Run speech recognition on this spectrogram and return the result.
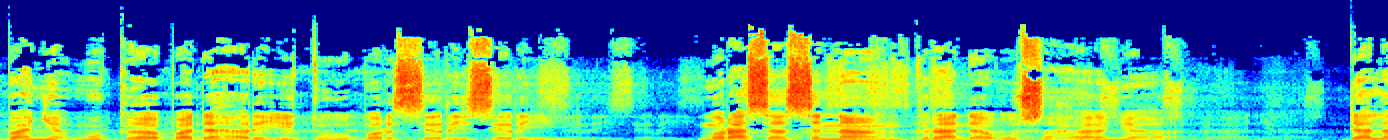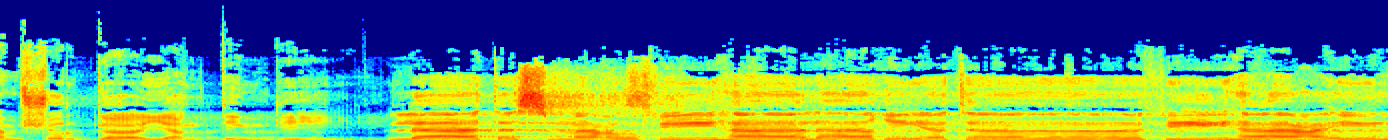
Banyak muka pada hari itu berseri-seri merasa senang kerana usahanya dalam syurga yang tinggi. La tasma'u fiha laghiyatan fiha عين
